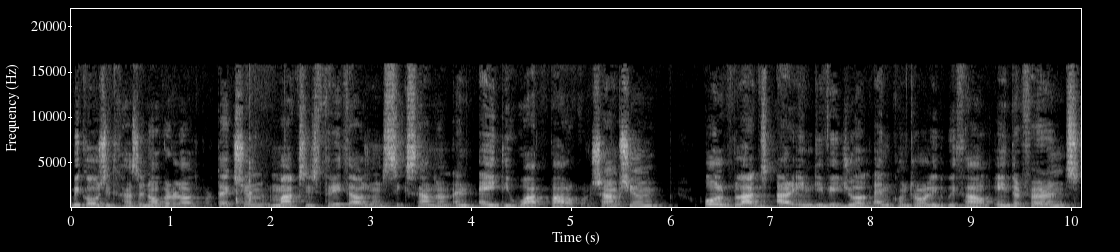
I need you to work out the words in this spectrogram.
because it has an overload protection, max is 3680 watt power consumption. All plugs are individual and controlled without interference.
